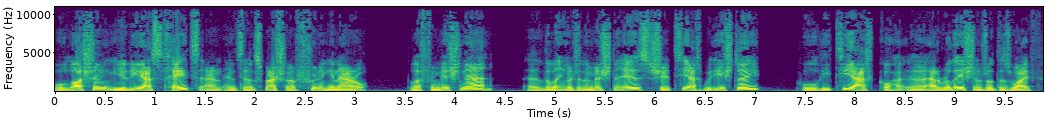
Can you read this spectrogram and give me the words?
Ulashin yirias chaitz, and it's an expression of shooting an arrow. Lashon Mishnah uh, the language of the Mishnah is Shetiach be'ishtei, who hitiach uh, had relations with his wife.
